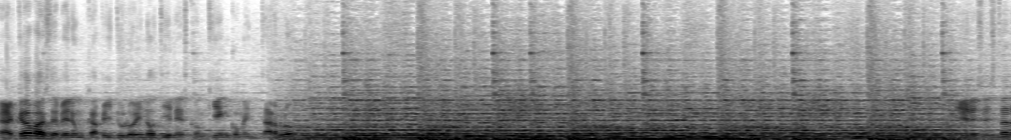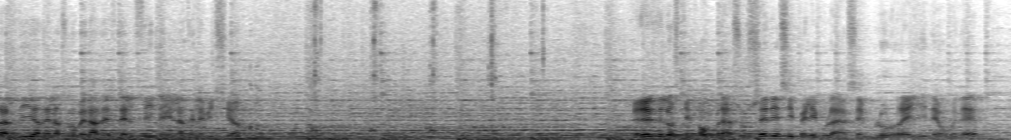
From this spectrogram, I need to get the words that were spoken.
¿Acabas de ver un capítulo y no tienes con quién comentarlo? ¿Quieres estar al día de las novedades del cine y la televisión? ¿Eres de los que compra sus series y películas en Blu-ray y DVD?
